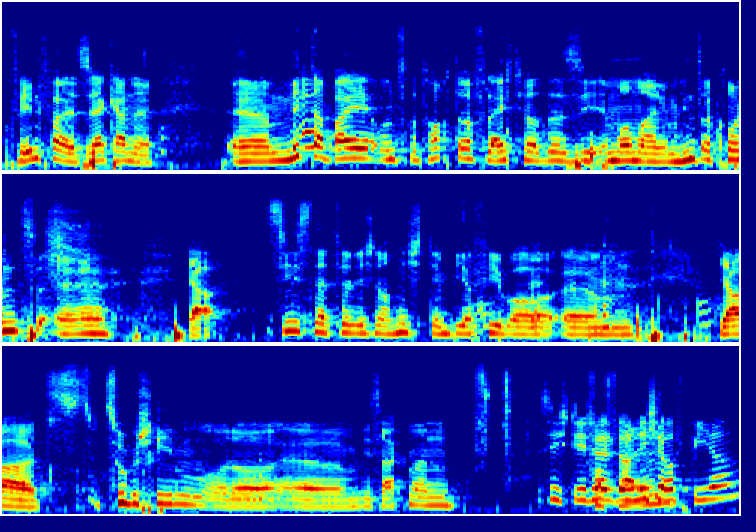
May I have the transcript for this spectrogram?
Auf jeden Fall, sehr gerne. Äh, mit dabei unsere Tochter, vielleicht hörte sie immer mal im Hintergrund. Äh, ja, sie ist natürlich noch nicht dem Bierfieber ähm, ja, zugeschrieben oder äh, wie sagt man? Sie steht verfallen. halt noch nicht auf Bier,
